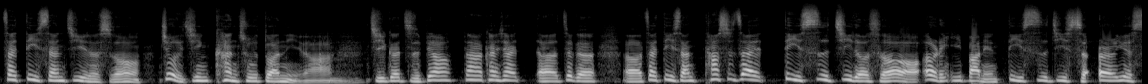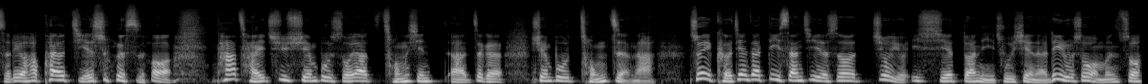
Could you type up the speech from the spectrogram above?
在第三季的时候就已经看出端倪了啊。嗯、几个指标大家看一下，呃，这个呃，在第三，它是在第四季的时候，二零一八年第四季十二月十六号快要结束的时候，他才去宣布说要重新呃这个宣布重整啊。所以可见，在第三季的时候就有一些端倪出现了。例如说，我们说，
